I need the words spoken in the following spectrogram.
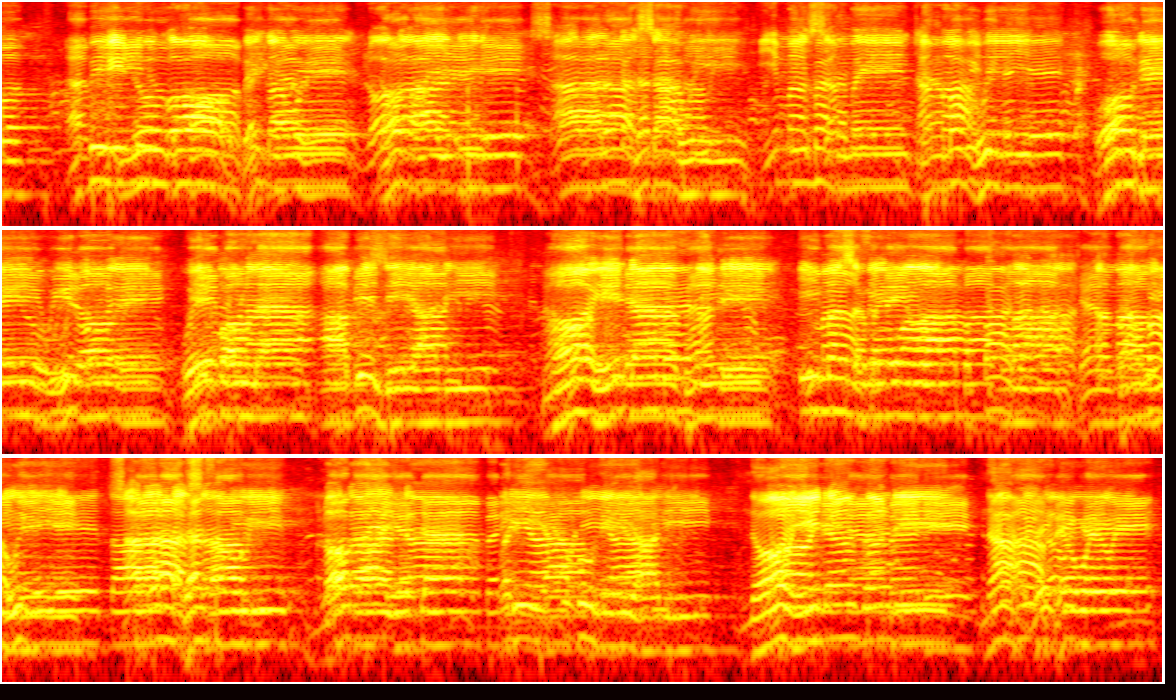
အပိနုကောဘိကဝေလောကယတိသာရသသဝီဣမသမေဓမ္မဝိနယေဝောကေဝိရောကေဝေပောလံအာပိစေယာတိနောဣတံဗန္တိ ဣမသမေဝါပါဏာဓမ္မဝိနယေသာရသသဝီလောကယတံပရိယာပုညယာတိနောဣတံဗန္တိနာဘဝေ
